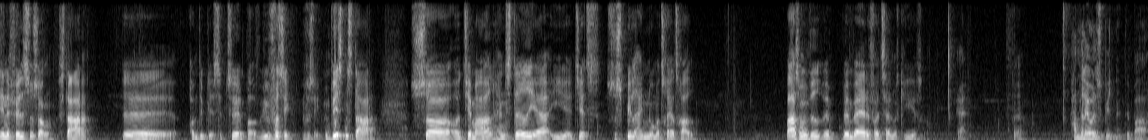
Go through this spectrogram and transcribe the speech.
NFL-sæsonen starter, øh, om det bliver september, vi får se, vi får se. Men hvis den starter, så, og Jamal han stadig er i uh, Jets, så spiller han nummer 33. Bare så man ved, hvem, hvem hvad er det for et tal, man skal kigge efter. Ja. Ja. Ham, der laver alle spillene, det er bare...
